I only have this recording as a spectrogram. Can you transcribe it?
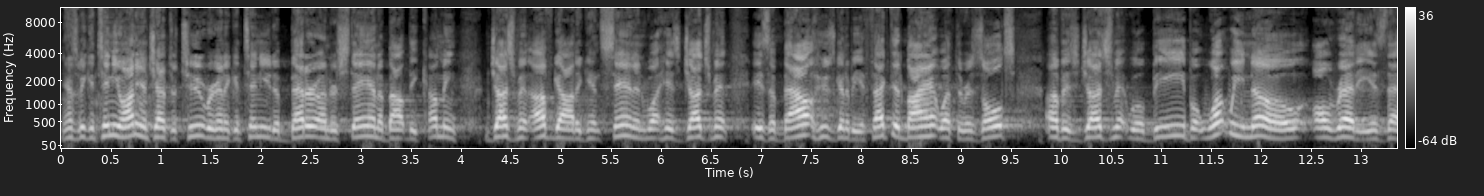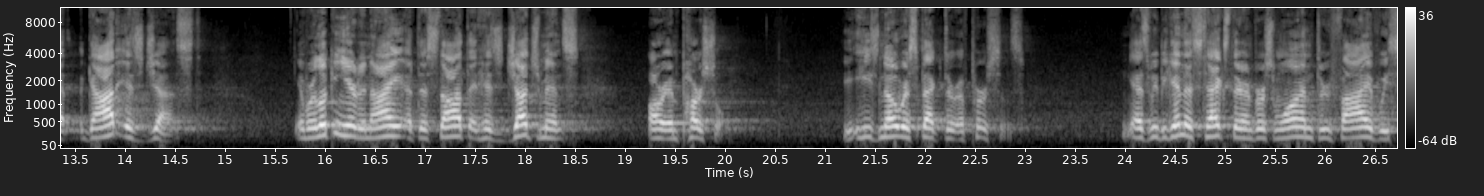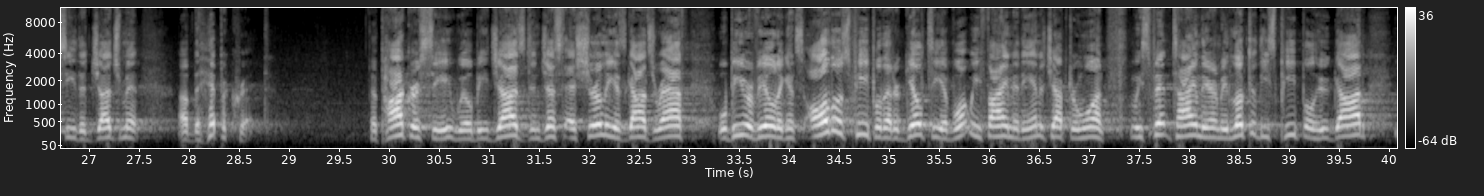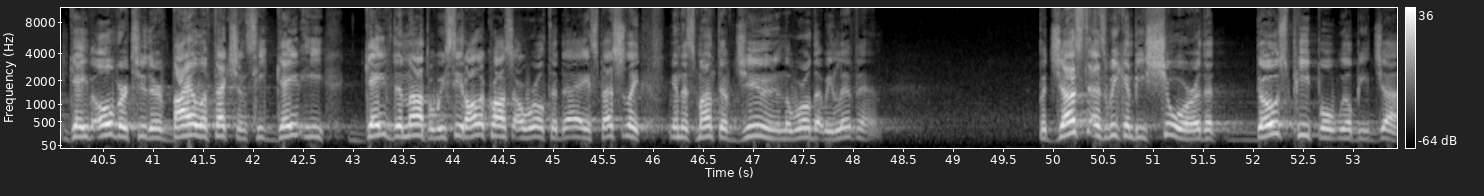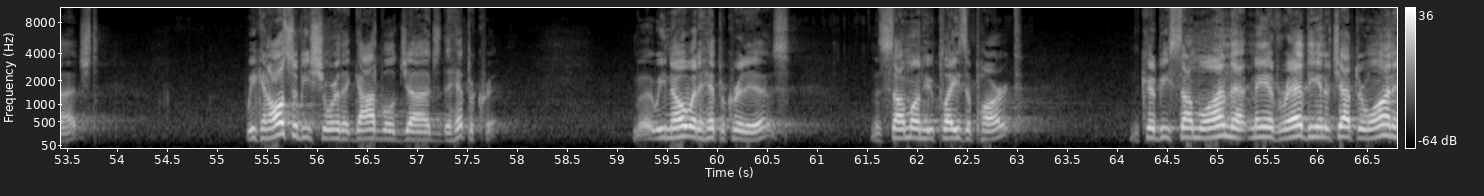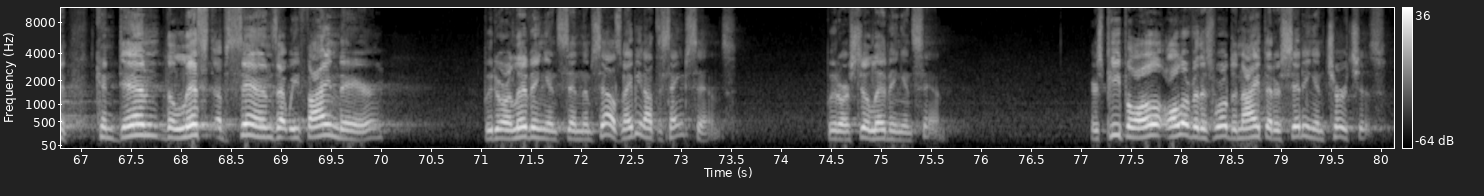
As we continue on here in chapter 2, we're going to continue to better understand about the coming judgment of God against sin and what his judgment is about, who's going to be affected by it, what the results of his judgment will be. But what we know already is that God is just. And we're looking here tonight at this thought that his judgments are impartial. He's no respecter of persons. As we begin this text there in verse 1 through 5, we see the judgment of the hypocrite. Hypocrisy will be judged, and just as surely as God's wrath will be revealed against all those people that are guilty of what we find at the end of chapter 1. We spent time there and we looked at these people who God gave over to their vile affections. He gave, he gave them up, and we see it all across our world today, especially in this month of June in the world that we live in. But just as we can be sure that those people will be judged, we can also be sure that God will judge the hypocrite. We know what a hypocrite is. It's someone who plays a part. It could be someone that may have read the end of chapter 1 and condemned the list of sins that we find there, but who are living in sin themselves. Maybe not the same sins, but who are still living in sin. There's people all, all over this world tonight that are sitting in churches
